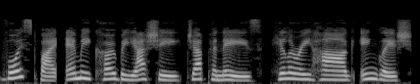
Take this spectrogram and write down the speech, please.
Voiced by, Emi Kobayashi Japanese, Hilary Haag English.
